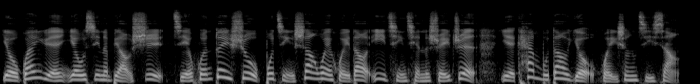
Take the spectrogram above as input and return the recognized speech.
有官员忧心的表示，结婚对数。不仅尚未回到疫情前的水准，也看不到有回升迹象。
